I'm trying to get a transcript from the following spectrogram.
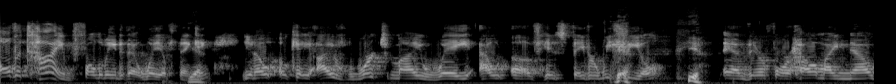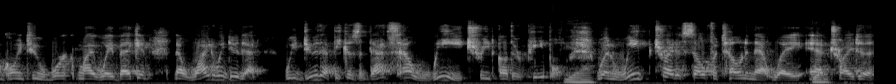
all the time following into that way of thinking. Yeah. You know, okay, I've worked my way out of his favor, we yeah. feel. Yeah. And therefore, how am I now going to work my way back in? Now, why do we do that? We do that because that's how we treat other people. Yeah. When we try to self atone in that way and yeah. try to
